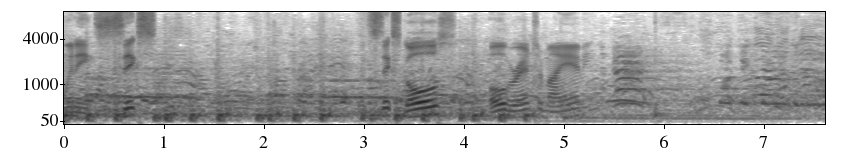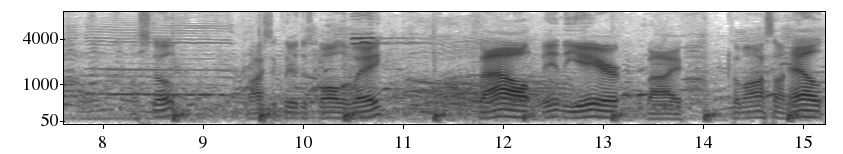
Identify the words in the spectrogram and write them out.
winning six six goals over Inter Miami. Musto tries to clear this ball away. Foul in the air by Tomas Angel.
